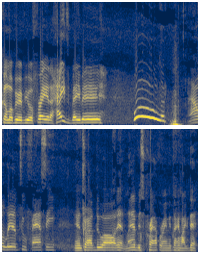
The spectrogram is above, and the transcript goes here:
come up here if you're afraid of heights, baby. Woo! Look. I don't live too fancy and try to do all that lavish crap or anything like that.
